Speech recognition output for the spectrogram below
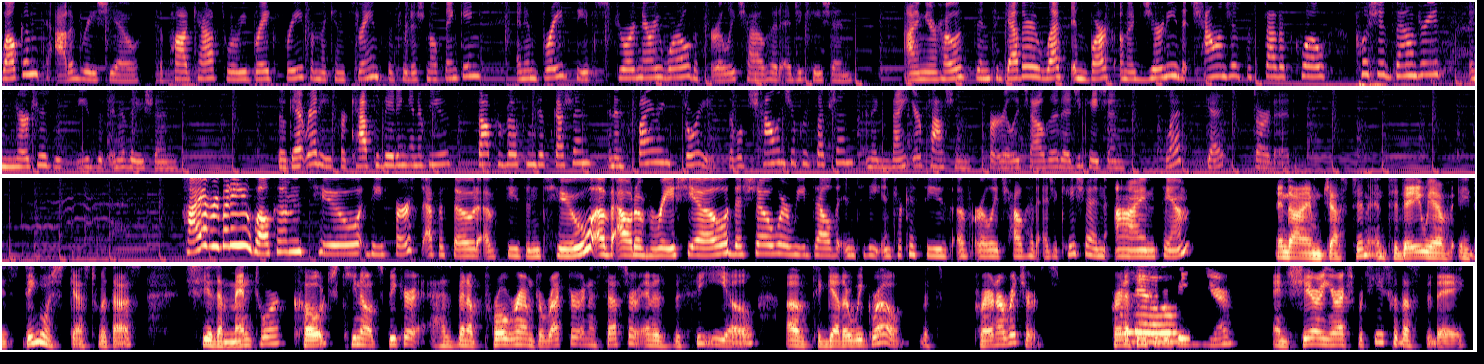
Welcome to Out of Ratio, the podcast where we break free from the constraints of traditional thinking and embrace the extraordinary world of early childhood education. I'm your host, and together let's embark on a journey that challenges the status quo, pushes boundaries, and nurtures the seeds of innovation. So get ready for captivating interviews, thought provoking discussions, and inspiring stories that will challenge your perceptions and ignite your passion for early childhood education. Let's get started. Hi, everybody. Welcome to the first episode of season two of Out of Ratio, the show where we delve into the intricacies of early childhood education. I'm Sam. And I'm Justin. And today we have a distinguished guest with us. She is a mentor, coach, keynote speaker, has been a program director and assessor, and is the CEO of Together We Grow. It's Prerna Richards. Prerna, thank you for being here and sharing your expertise with us today.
